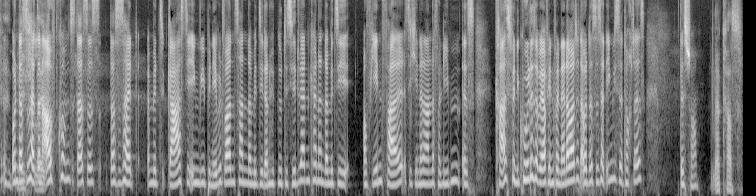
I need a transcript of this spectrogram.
Und dass Nicht es halt dann aufkommt, dass es, dass es halt mit Gas, die irgendwie benebelt worden sind, damit sie dann hypnotisiert werden können, damit sie auf jeden Fall sich ineinander verlieben, ist krass, finde ich cool, das habe ich auf jeden Fall nicht erwartet, aber dass es halt irgendwie seine Tochter ist, das schon. Ja, krass.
